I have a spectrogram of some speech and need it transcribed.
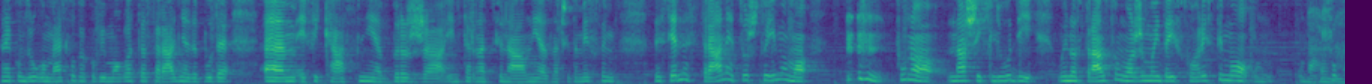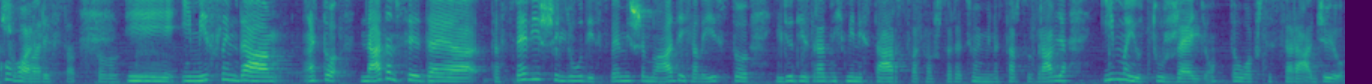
na nekom drugom mestu kako bi mogla ta saradnja da bude um, efikasnija, brža, internacionalnija. Znači da mislim da je s jedne strane to što imamo puno naših ljudi u inostranstvu možemo i da iskoristimo u, u našu, U našu korist. korist, apsolutno. I, I mislim da, eto, nadam se da, je, da sve više ljudi, sve više mladih, ali isto i ljudi iz raznih ministarstva, kao što je recimo i Ministarstvo zdravlja, imaju tu želju da uopšte sarađuju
